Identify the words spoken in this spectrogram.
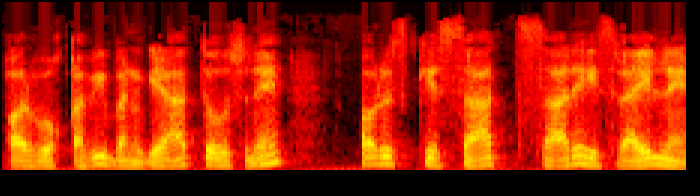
اور وہ قوی بن گیا تو اس نے اور اس کے ساتھ سارے اسرائیل نے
